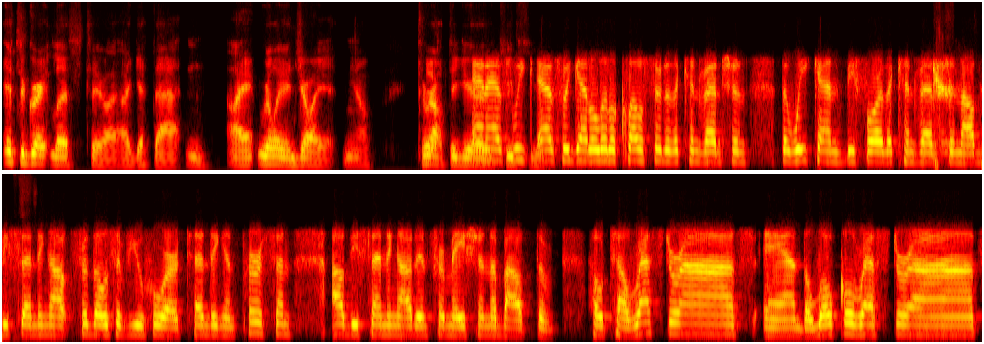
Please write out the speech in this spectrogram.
It's a great list too. I, I get that, and I really enjoy it. You know, throughout the year. And as we me- as we get a little closer to the convention, the weekend before the convention, I'll be sending out for those of you who are attending in person. I'll be sending out information about the hotel restaurants and the local restaurants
